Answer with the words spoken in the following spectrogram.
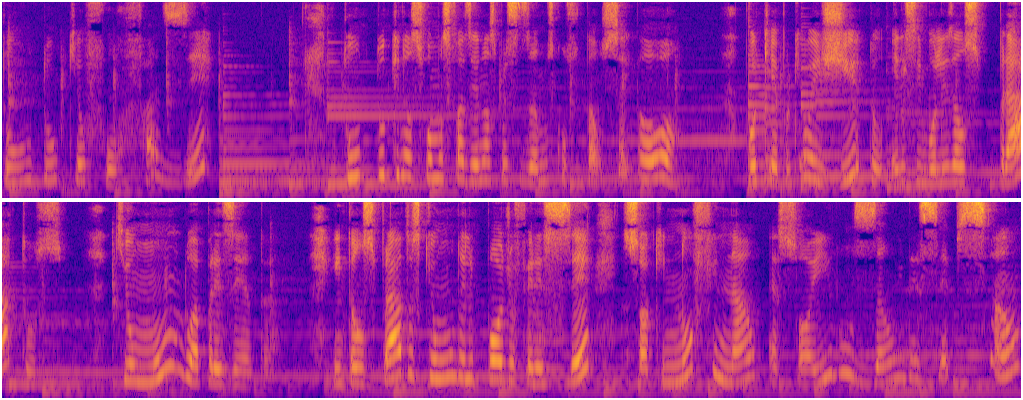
tudo que eu for fazer. Tudo que nós formos fazer, nós precisamos consultar o Senhor. Por quê? Porque o Egito, ele simboliza os pratos que o mundo apresenta. Então, os pratos que o mundo ele pode oferecer, só que no final é só ilusão e decepção.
